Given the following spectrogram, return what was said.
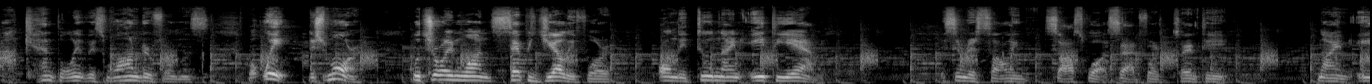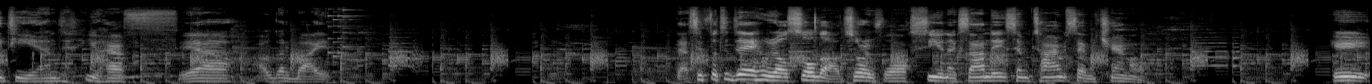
I can't believe its wonderfulness. But wait, there's more. We'll throw in one Seppi jelly for only 298 yen. It selling what set for 2980 and you have yeah I'm gonna buy it. That's it for today. We're all sold out. Sorry folks. See you next Sunday, same time, same channel. Here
